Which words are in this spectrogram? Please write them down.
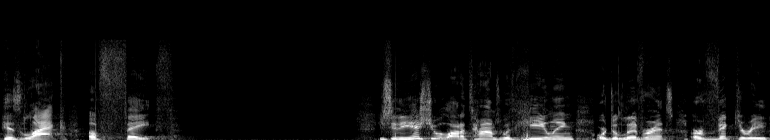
his lack of faith. You see, the issue a lot of times with healing or deliverance or victory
